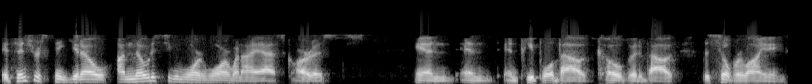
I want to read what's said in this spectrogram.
it's interesting. You know, I'm noticing more and more when I ask artists and and and people about COVID about the silver linings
